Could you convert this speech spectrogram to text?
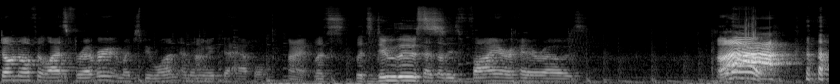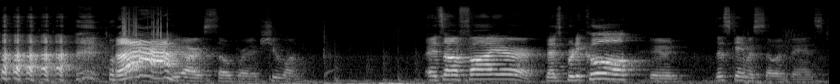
don't know if it lasts forever. It might just be one, and then you eat the apple. All right. Let's let's do this. That's all these fire arrows. Ah! we are so brave. Shoot one. It's on fire, That's pretty cool. dude. This game is so advanced.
